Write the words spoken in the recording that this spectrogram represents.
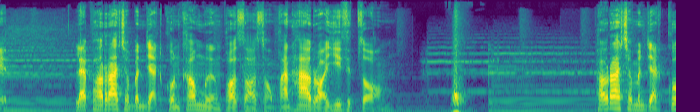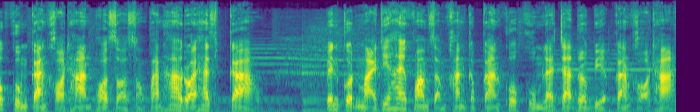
2551 และพระราชบัญญัติคนเข้าเมือง พศ 2522 พระราชบัญญัติควบคุมการขอทาน พศ 2559 เป็นกฎหมายที่ให้ความสำคัญกับการควบคุมและจัดระเบียบการขอทาน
